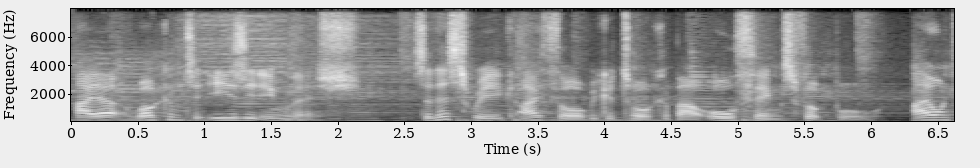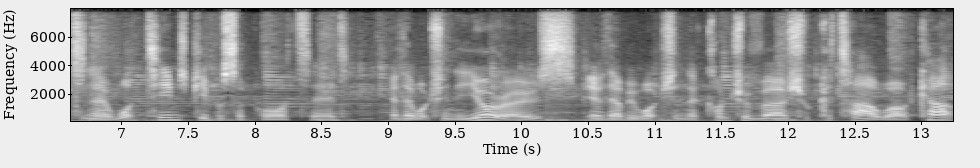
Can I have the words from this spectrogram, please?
Hiya, welcome to Easy English. So this week I thought we could talk about all things football. I want to know what teams people supported, if they're watching the Euros, if they'll be watching the controversial Qatar World Cup,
